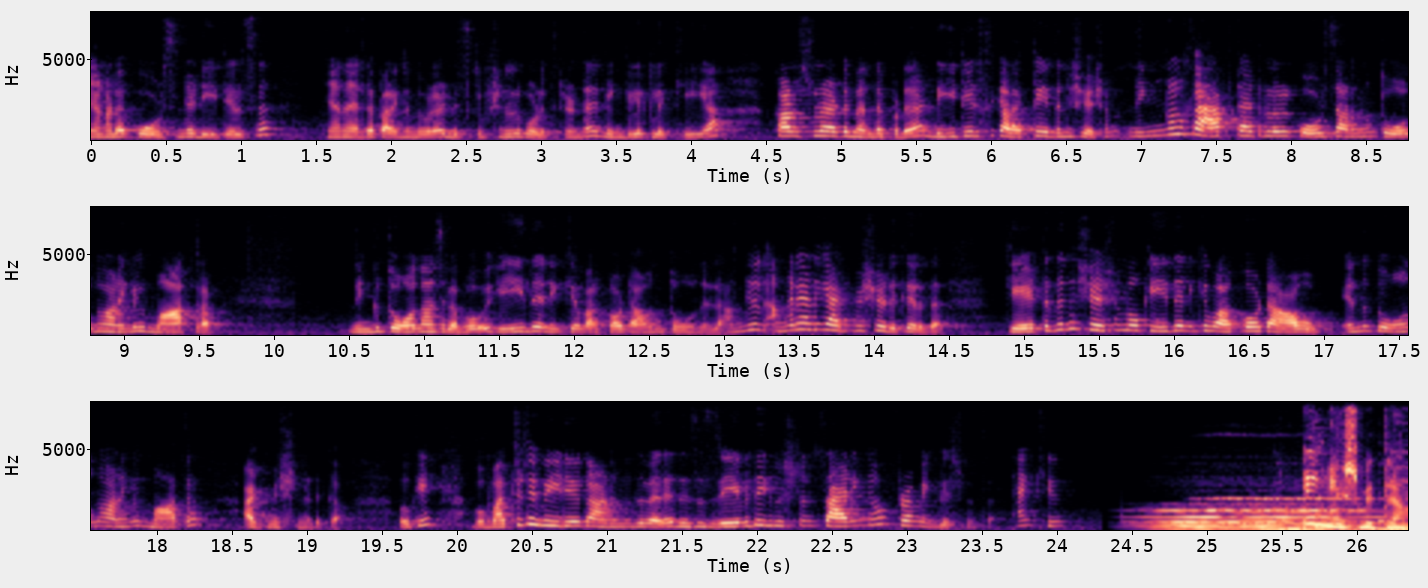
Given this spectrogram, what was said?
ഞങ്ങളുടെ കോഴ്സിന്റെ ഡീറ്റെയിൽസ് ഞാൻ നേരത്തെ പറഞ്ഞതുപോലെ ഡിസ്ക്രിപ്ഷനിൽ കൊടുത്തിട്ടുണ്ട്. ലിങ്കിൽ ക്ലിക്ക് ചെയ്യുക. കൗൺസിലറായിട്ട് ബന്ധപ്പെടുക. ഡീറ്റെയിൽസ് കളക്ട് ചെയ്തതിന് ശേഷം നിങ്ങൾക്ക് ആപ്റ്റ് ആയിട്ടുള്ള ഒരു കോഴ്സ് ആണെന്ന് തോന്നുവാണെങ്കിൽ മാത്രം നിങ്ങൾക്ക് തോന്നാൻ ചിലപ്പോൾ ഇത് എനിക്ക് വർക്കൗട്ട് ആവും തോന്നുന്നില്ല. അങ്ങനെ അങ്ങനെയാണെങ്കിൽ അഡ്മിഷൻ എടുക്കരുത്. കേട്ടതിന് ശേഷം ഓക്കെ ഇത് എനിക്ക് വർക്കൗട്ട് ആവും എന്ന് തോന്നുവാണെങ്കിൽ മാത്രം അഡ്മിഷൻ എടുക്കുക. ഓക്കെ? അപ്പോൾ മറ്റൊരു വീഡിയോ കാണുന്നത് വരെ this is Revathi Krishnan signing off from English Mitra thank English Mitra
